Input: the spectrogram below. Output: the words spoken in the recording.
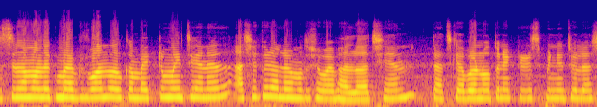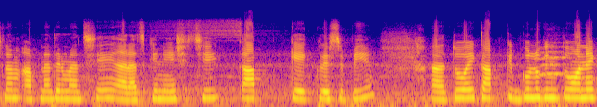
আসসালামু আলাইকুম everyone welcome back to my channel আশা করি আল্লাহর মতো সবাই ভালো আছেন। তো আজকে আবার নতুন একটা রেসিপি নিয়ে চলে আসলাম আপনাদের মাঝে, আর আজকে নিয়ে এসেছি কাপ কেক রেসিপি তো এই কাপ কেকগুলো কিন্তু অনেক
